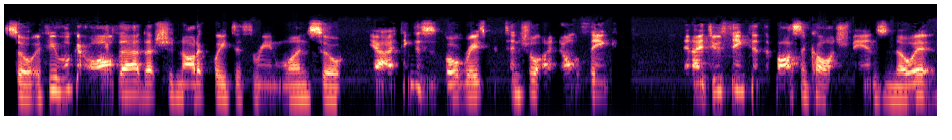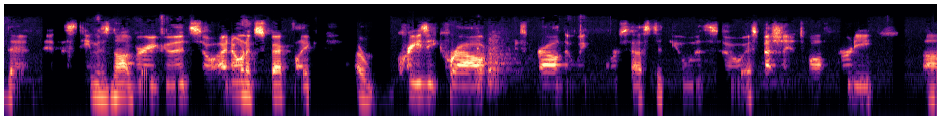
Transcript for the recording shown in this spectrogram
So if you look at all of that, that should not equate to three and one. So yeah, I think this is boat race potential. I don't think, and I do think that the Boston College fans know it that this team is not very good. So I don't expect like a crazy crowd, this crowd that Wake Forest has to deal with. So especially at 12:30, um,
